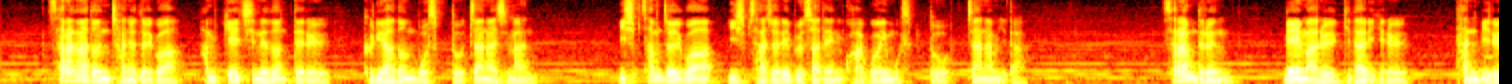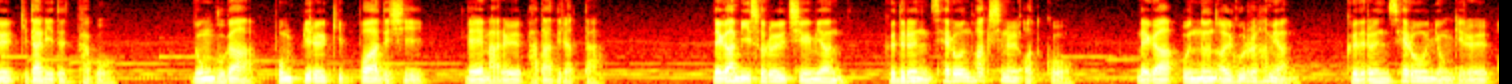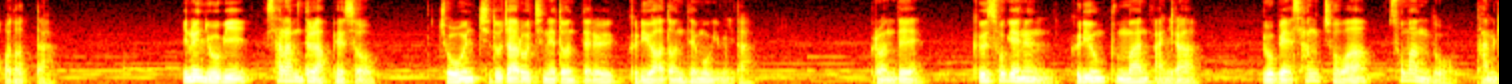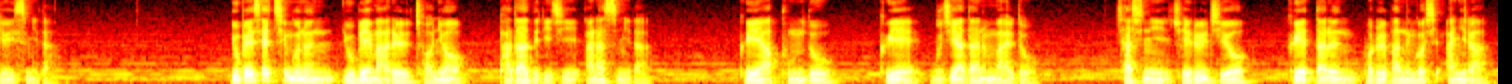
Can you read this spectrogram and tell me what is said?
사랑하던 자녀들과 함께 지내던 때를 그리하던 모습도 짠하지만 23절과 24절에 묘사된 과거의 모습도 짠합니다. 사람들은 내 말을 기다리기를 단비를 기다리듯 하고 농부가 봄비를 기뻐하듯이 내 말을 받아들였다. 내가 미소를 지으면 그들은 새로운 확신을 얻고 내가 웃는 얼굴을 하면 그들은 새로운 용기를 얻었다. 이는 욥이 사람들 앞에서 좋은 지도자로 지내던 때를 그리워하던 대목입니다. 그런데 그 속에는 그리움뿐만 아니라 욥의 상처와 소망도 담겨 있습니다. 욥의 새 친구는 욥의 말을 전혀 받아들이지 않았습니다. 그의 아픔도 그의 무지하다는 말도 자신이 죄를 지어 그에 따른 벌을 받는 것이 아니라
